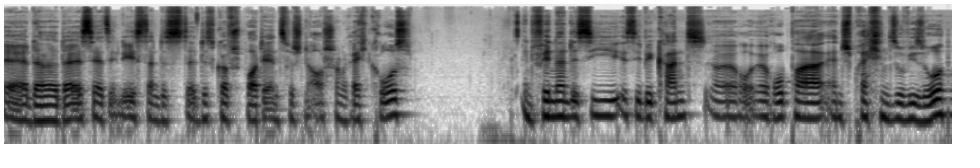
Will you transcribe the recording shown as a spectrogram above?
Äh, da, da ist ja jetzt in Estland das, der Disc Golf Sport ja inzwischen auch schon recht groß. In Finnland ist sie, ist sie bekannt, äh, Europa entsprechend sowieso,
